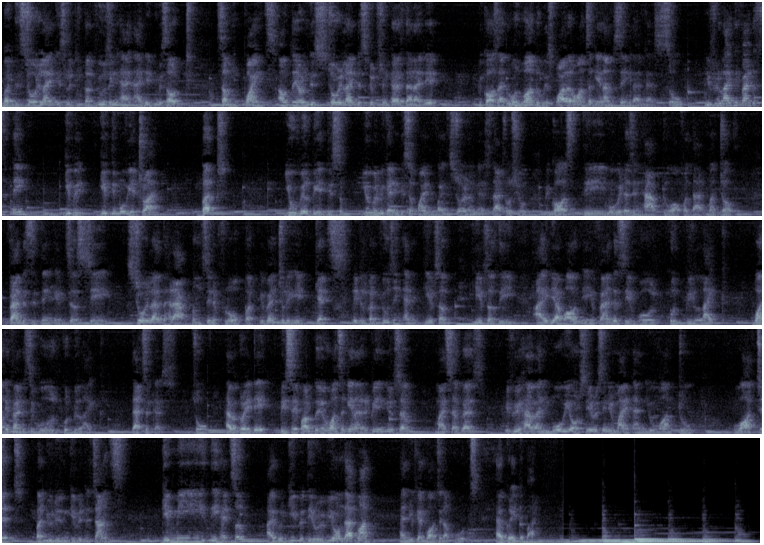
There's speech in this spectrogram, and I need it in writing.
but the storyline is little confusing and I did miss out some points out there in the storyline description guys that I did because I don't want to be spoiler. Once again I'm saying that guys. So if you like the fantasy thing give it give the movie a try. But you will be dis- you will be getting disappointed by the storyline guys that's for sure. Because the movie doesn't have to offer that much of fantasy thing. It's just a storyline that happens in a flow but eventually it gets little confusing and it gives us gives us the idea about a fantasy world could be like what a fantasy world could be like. That's it guys. So have a great day. Be safe out there. Once again i'm repeating yourself myself guys if you have any movie or series in your mind and you want to watch it but you didn't give it a chance give me the heads up. I will give you the review on that one and you can watch it afterwards. Have a great day. Bye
